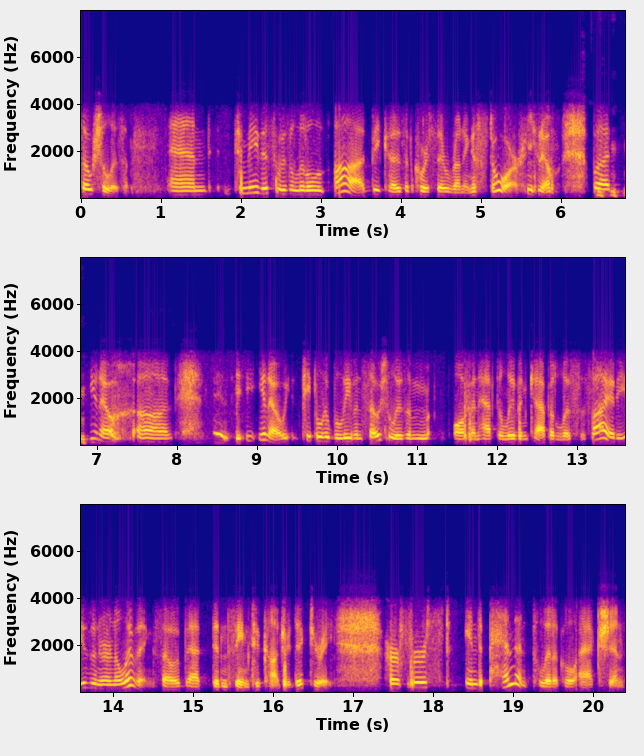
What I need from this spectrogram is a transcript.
socialism. And to me, this was a little odd because, of course, they're running a store, you know. But you know, uh, you know, people who believe in socialism often have to live in capitalist societies and earn a living, so that didn't seem too contradictory. Her first independent political action.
